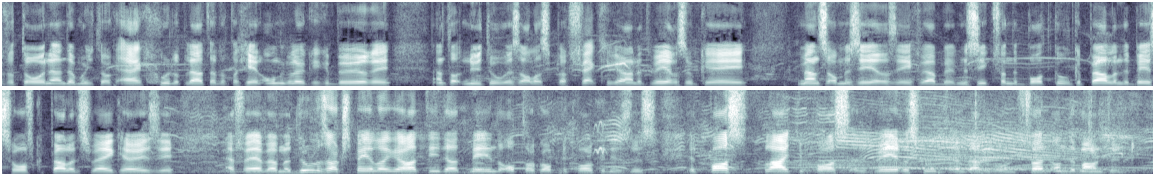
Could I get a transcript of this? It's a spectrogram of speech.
vertonen. En daar moet je toch erg goed op letten dat er geen ongelukken gebeuren. En tot nu toe is alles perfect gegaan, het weer is oké. Mensen amuseren zich. We hebben muziek van de Botkoelkapel en de Beeshofkapel in Zwijkhuizen. En we hebben een doelenzaksspeler gehad die dat mee in de optocht opgetrokken is. Dus het past, het plaatje past en het weer is goed. En we hebben gewoon fun on the mountain.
